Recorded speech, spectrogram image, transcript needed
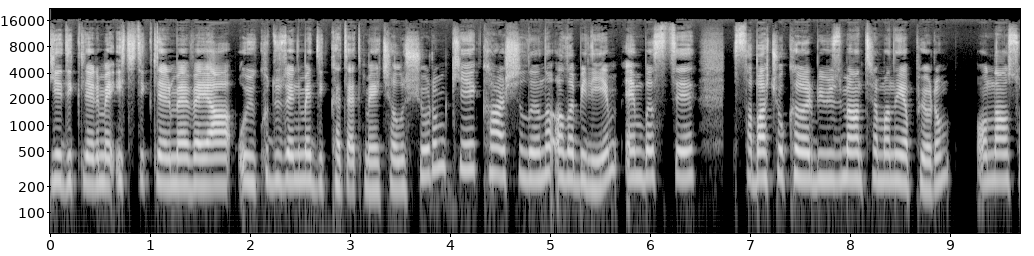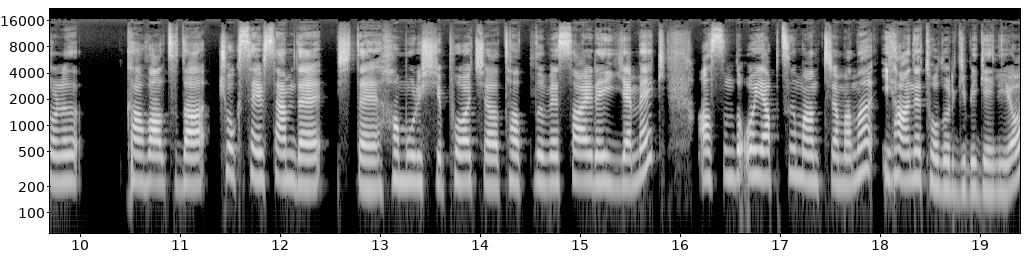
Yediklerime, içtiklerime veya uyku düzenime dikkat etmeye çalışıyorum ki karşılığını alabileyim. En basiti sabah çok ağır bir yüzme antrenmanı yapıyorum. Ondan sonra kahvaltıda çok sevsem de işte hamur işi, poğaça, tatlı vesaire yemek aslında o yaptığım antrenmana ihanet olur gibi geliyor.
